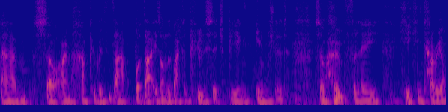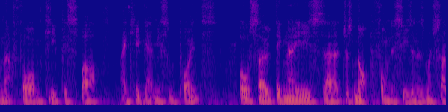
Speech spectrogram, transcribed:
Um, so I'm happy with that, but that is on the back of Pulisic being injured. So hopefully he can carry on that form, keep his spot, and keep getting me some points. Also, Digne, he's uh, just not performed this season as much as I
